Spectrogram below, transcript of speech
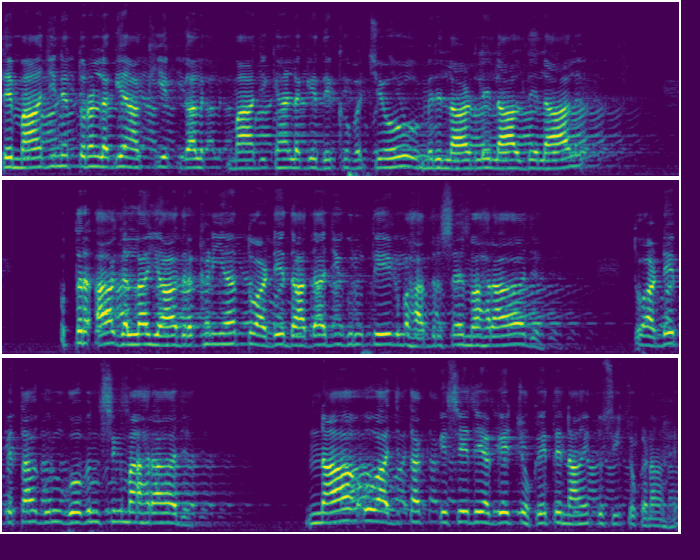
ਤੇ ਮਾਂ ਜੀ ਨੇ ਤੁਰਨ ਲੱਗਿਆ ਆਖੀ ਇੱਕ ਗੱਲ, ਮਾਂ ਜੀ ਕਹਿਣ ਲੱਗੇ, ਦੇਖੋ ਬੱਚਿਓ, ਮੇਰੇ ਲਾਡਲੇ ਲਾਲ ਦੇ ਲਾਲ, ਪੁੱਤਰ ਆ ਗੱਲਾਂ ਯਾਦ ਰੱਖਣੀਆਂ, ਤੁਹਾਡੇ ਦਾਦਾ ਜੀ ਗੁਰੂ ਤੇਗ ਬਹਾਦਰ ਸਾਹਿਬ ਮਹਾਰਾਜ, ਤੁਹਾਡੇ ਪਿਤਾ ਗੁਰੂ ਗੋਬਿੰਦ ਸਿੰਘ ਮਹਾਰਾਜ, ਨਾ ਉਹ ਅੱਜ ਤੱਕ ਕਿਸੇ ਦੇ ਅੱਗੇ ਝੁਕੇ ਤੇ ਨਾ ਹੀ ਤੁਸੀਂ ਝੁਕਣਾ ਹੈ।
